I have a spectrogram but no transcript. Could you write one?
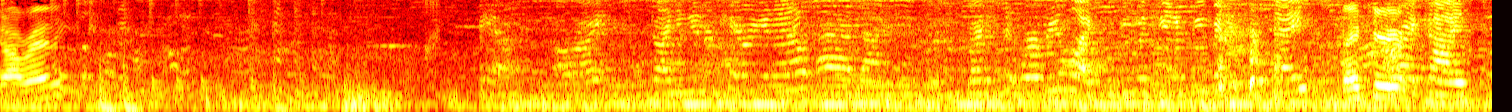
Y'all ready? All right, dining in or carrying out? Uh, dining. To sit wherever you like. We'll be with you in a few minutes, okay? Thank you. All right, guys.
